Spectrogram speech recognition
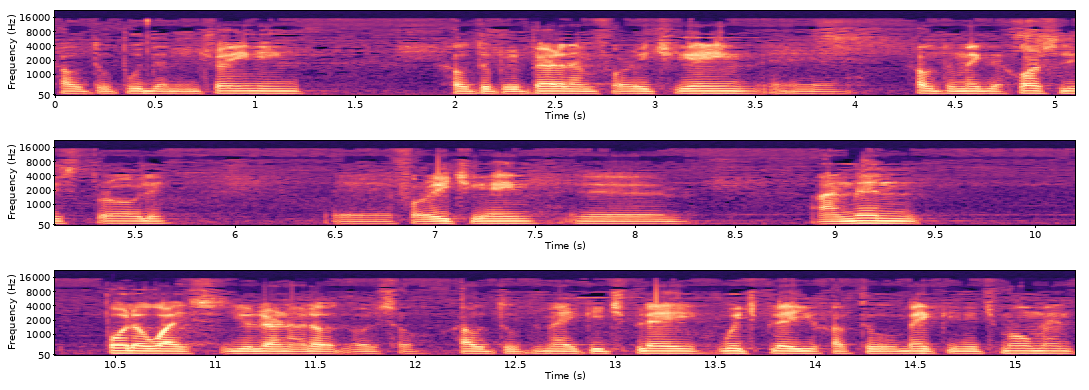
how to put them in training, how to prepare them for each game, uh, how to make the horse list probably uh, for each game. Um, and then polo wise, you learn a lot also how to make each play, which play you have to make in each moment.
